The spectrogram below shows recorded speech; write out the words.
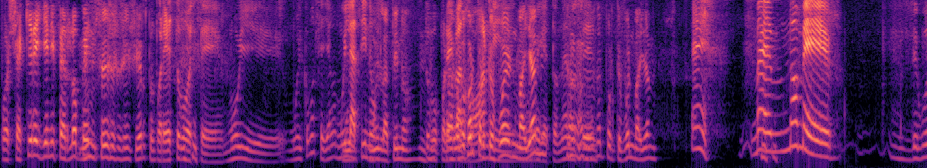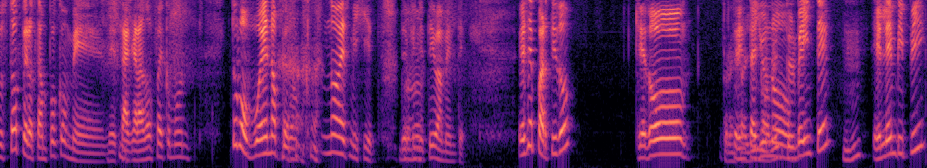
por Shakira y Jennifer López. Mm, sí, sí, sí, cierto. Por ahí estuvo este muy muy ¿cómo se llama? Muy, latino. Muy latino. Estuvo por ahí A lo mejor porque fue en Miami. porque fue en Miami. Eh, no me gustó, pero tampoco me desagradó, fue como un Estuvo bueno, pero no es mi hit, definitivamente. Ese partido quedó 31-20. El MVP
